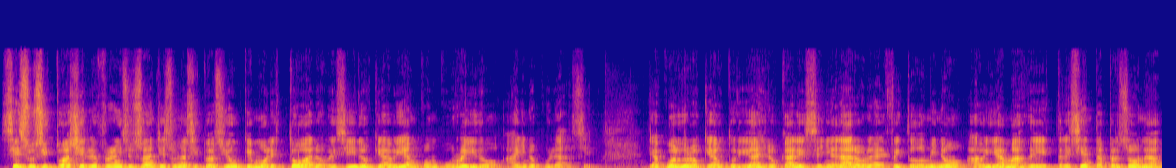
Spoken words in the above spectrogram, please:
se suscitó ayer en Florencio Sánchez una situación que molestó a los vecinos que habían concurrido a inocularse. De acuerdo a lo que autoridades locales señalaron a efecto dominó, había más de 300 personas,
